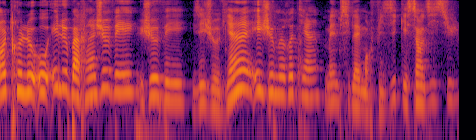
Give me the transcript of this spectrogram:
Entre le haut et le bas-rhin, je vais, je vais, et je viens et je me retiens, même si l'amour physique est sans issue.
